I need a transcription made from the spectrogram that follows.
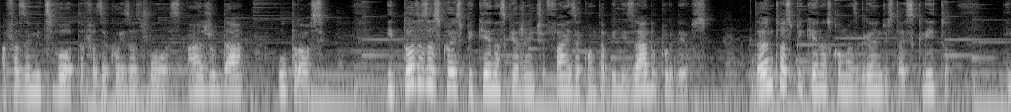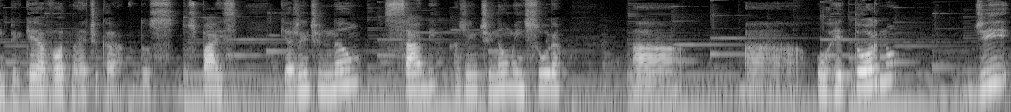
a fazer mitzvot, a fazer coisas boas, a ajudar o próximo. E todas as coisas pequenas que a gente faz é contabilizado por Deus. Tanto as pequenas como as grandes está escrito em Pirkei Avot, na ética dos, dos pais, que a gente não sabe, a gente não mensura a, a, o retorno de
